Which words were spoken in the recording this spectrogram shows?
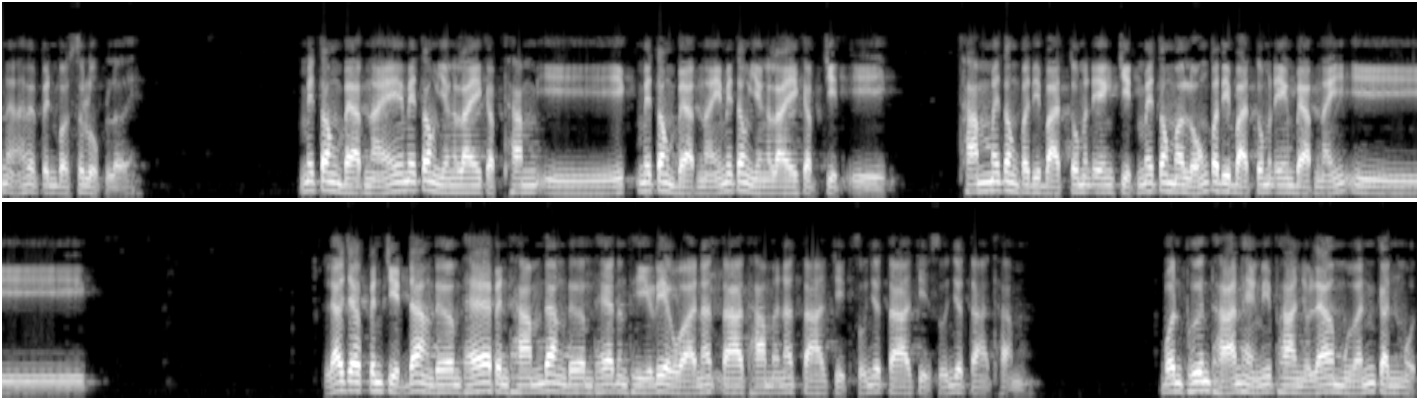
นะให้มันเป็นบทสรุปเลย ไม่ต้องแบบไหนไม่ต้องอย่างไรกับธรรมอีก ไม่ต้องแบบไหนไม่ต้องอย่างไรกับจิตอีกทำไม่ต้องปฏิบัติตัวมันเองจิต ไม่ต้องมาหลงปฏิบัติตัวมันเองแบบไหนอีก แล้วจะเป็นจิตดั้งเดิมแท้เป็นธรรมดั้งเดิมแท้ทันทีเรียกว่าอนัตตาธรรมอนัตตาจิตสุญญตาจิตสุญญตาธรรม บนพื้นฐานแห่งนิพพานอยู่แล้วเหมือนกันหมด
